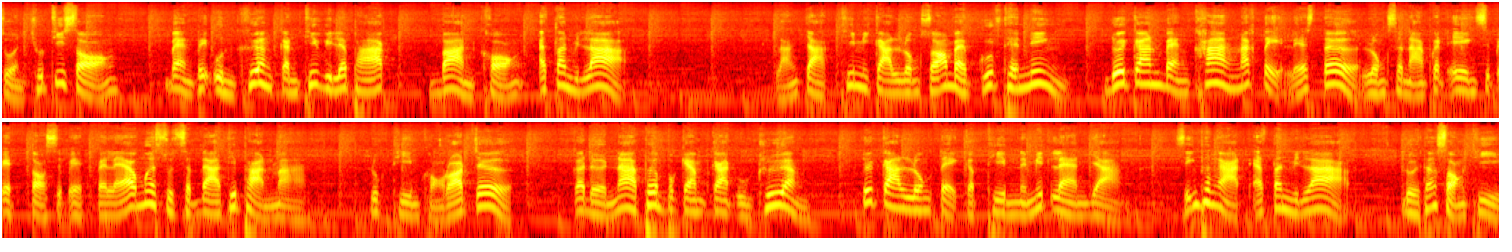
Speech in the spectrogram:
ส่วนชุดที่ 2 แบ่งไปอุ่นเครื่องกันที่วิลเลพาร์คบ้านของแอสตันวิลล่าหลังจากที่มีการลงซ้อมแบบกรุ๊ปเทรนนิ่ง โดยการแบ่งข้างนักเตะเลสเตอร์ ลงสนามกันเอง 11 ต่อ 11 ไปแล้วเมื่อสุดสัปดาห์ที่ผ่านมา ลูกทีมของโรเจอร์ ก็เดินหน้าเพิ่มโปรแกรมการอุ่นเครื่อง ด้วยการลงเตะกับทีมในมิดแลนด์อย่าง สิงห์ผงาดแอสตันวิลล่าโดยทั้ง 2 ทีม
